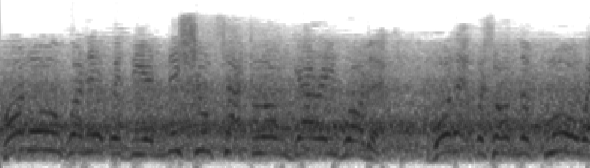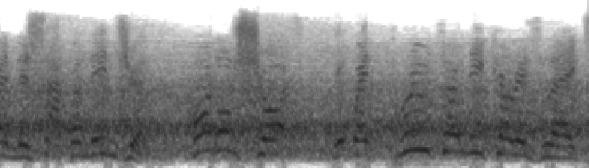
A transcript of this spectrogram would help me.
Hoddle won it with the initial tackle on Gary Waddock. Waddock was on the floor when this happened, injured. Hoddle shot, it went through Tony Currie's legs,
